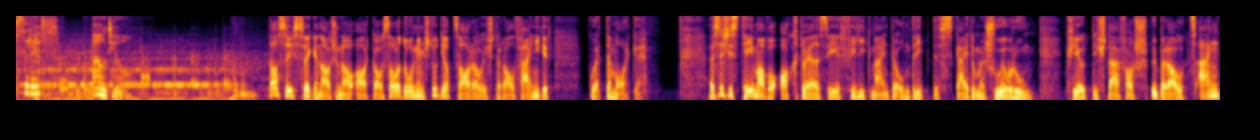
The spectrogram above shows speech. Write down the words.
SRF Audio. Das ist das Regionaljournal Aargau Solothurn. Im Studio Zarau ist der Ralf Heiniger. Guten Morgen. Es ist ein Thema, das aktuell sehr viele Gemeinden umtreibt. Es geht um einen Schulraum. Gefühlt ist der fast überall zu eng.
